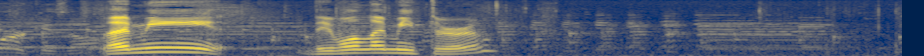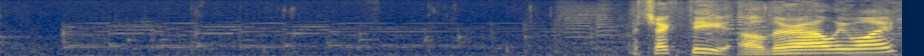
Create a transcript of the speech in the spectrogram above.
work is all. Let me... They won't let me through? I checked the other alleyway.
